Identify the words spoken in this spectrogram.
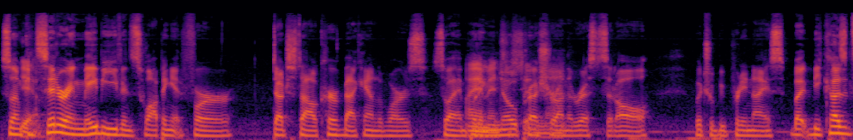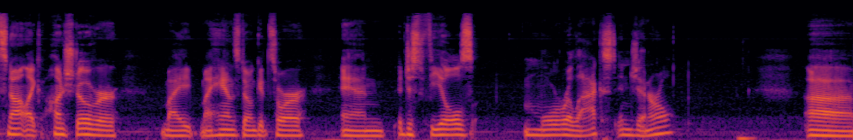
So I'm Yeah. considering maybe even swapping it for Dutch style curved back handlebars so I'm I putting no pressure on the wrists at all, which would be pretty nice. But because it's not like hunched over, my my hands don't get sore and it just feels more relaxed in general. Uh,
